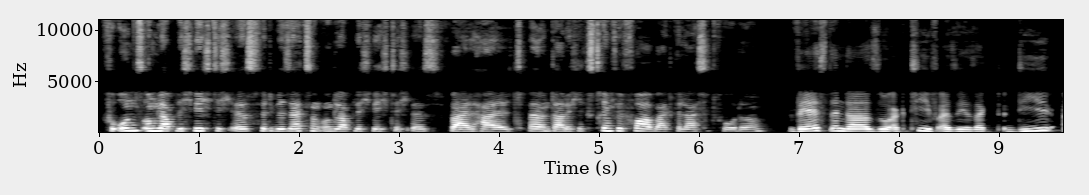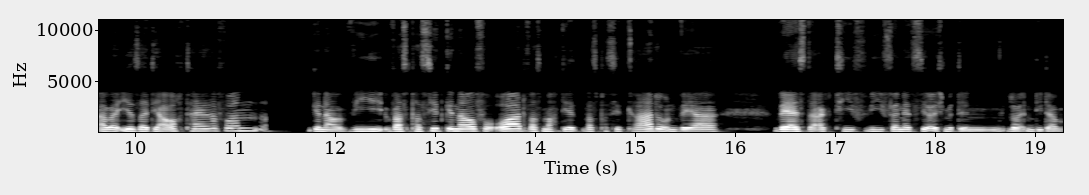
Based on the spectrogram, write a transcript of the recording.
für uns unglaublich wichtig ist, für die Besetzung unglaublich wichtig ist, weil halt äh, dadurch extrem viel Vorarbeit geleistet wurde. Wer ist denn da so aktiv? Also ihr sagt die, aber ihr seid ja auch Teil davon. Genau, wie, was passiert genau vor Ort? Was macht ihr, was passiert gerade und wer, wer ist da aktiv? Wie vernetzt ihr euch mit den Leuten, die da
